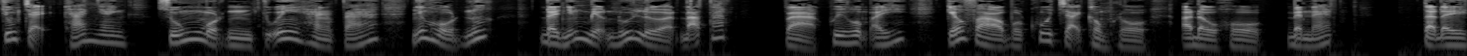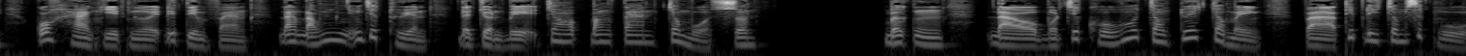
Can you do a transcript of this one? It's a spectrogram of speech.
Chúng chạy khá nhanh xuống một chuỗi hàng tá những hồ nước đầy những miệng núi lửa đã tắt và khuya hôm ấy kéo vào một khu trại khổng lồ ở đầu hồ Bennett. Tại đây có hàng nghìn người đi tìm vàng đang đóng những chiếc thuyền để chuẩn bị cho băng tan trong mùa xuân. Bớt đào một chiếc hố trong tuyết cho mình và thiếp đi trong giấc ngủ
